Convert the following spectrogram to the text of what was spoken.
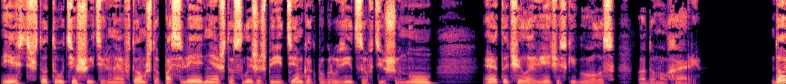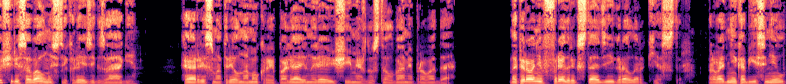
Есть что-то утешительное в том, что последнее, что слышишь перед тем, как погрузиться в тишину, — это человеческий голос, — подумал Харри. Дождь рисовал на стекле зигзаги. Харри смотрел на мокрые поля и ныряющие между столбами провода. На перроне в Фредерикстаде играл оркестр. Проводник объяснил,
